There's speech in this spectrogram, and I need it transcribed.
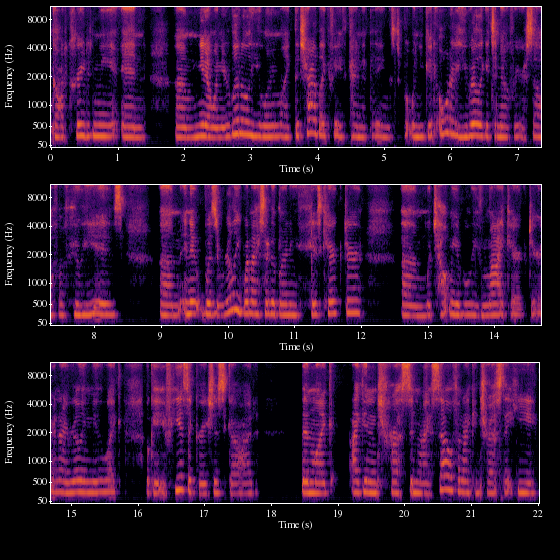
God created me, and um, you know, when you're little, you learn like the childlike faith kind of things. But when you get older, you really get to know for yourself of who He is. Um, and it was really when I started learning His character um, which helped me believe my character. And I really knew, like, okay, if he is a gracious God, then like I can trust in myself and I can trust that he,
